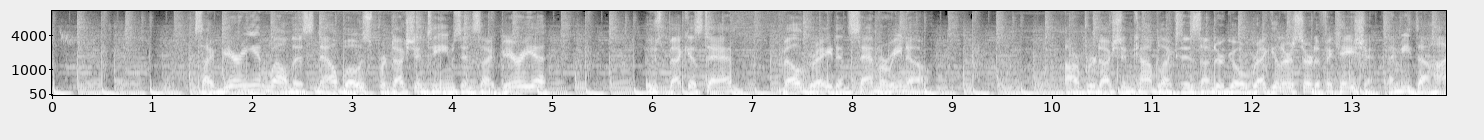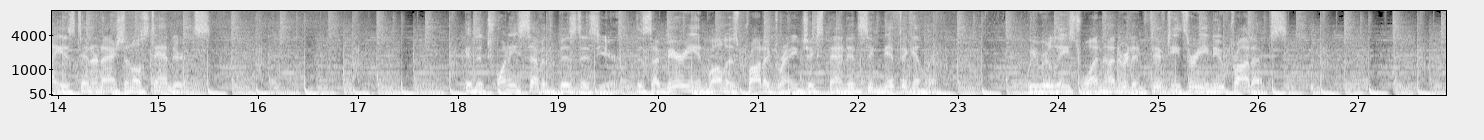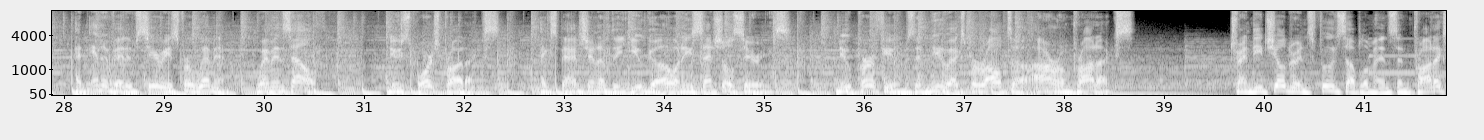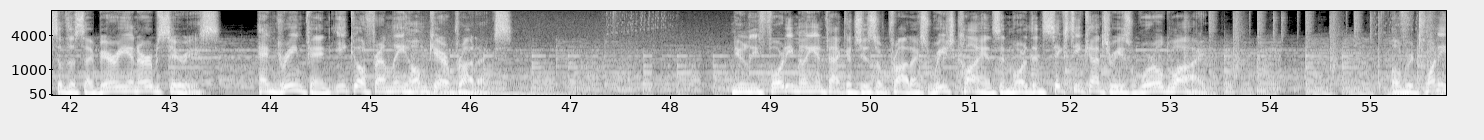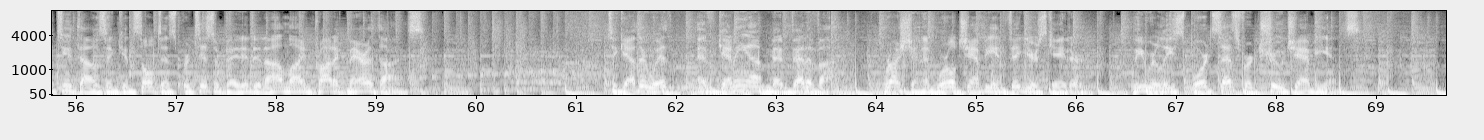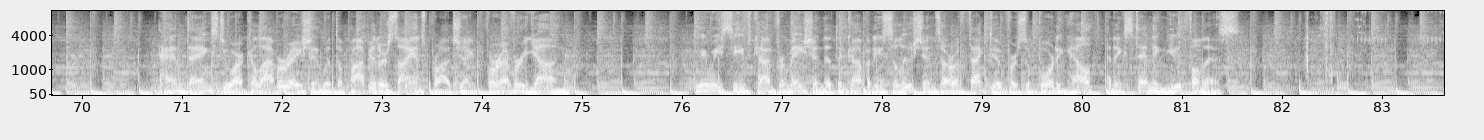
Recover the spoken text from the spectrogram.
Siberian Wellness now boasts production teams in Siberia, Uzbekistan, Belgrade, and San Marino. Our production complexes undergo regular certification and meet the highest international standards. In the 27th business year, the Siberian Wellness product range expanded significantly. We released 153 new products, an innovative series for women, women's health, new sports products, expansion of the Yugo and Essential series, new perfumes and new Experalta Arum products, trendy children's food supplements and products of the Siberian Herb series, and Greenpin eco-friendly home care products. Nearly 40 million packages of products reach clients in more than 60 countries worldwide. Over 22,000 consultants participated in online product marathons. Together with Evgenia Medvedeva, Russian and world champion figure skater, we release sports sets for true champions. And thanks to our collaboration with the popular science project Forever Young, we received confirmation that the company's solutions are effective for supporting health and extending youthfulness.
